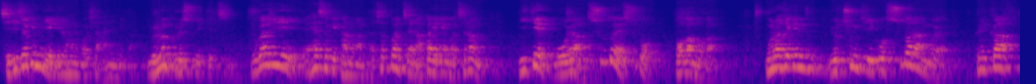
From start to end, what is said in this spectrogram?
지리적인 얘기를 하는 것이 아닙니다. 물론 그럴 수도 있겠지. 두 가지 해석이 가능합니다. 첫 번째는 아까 얘기한 것처럼 이게 뭐야? 수도예 수도. 뭐가 뭐가. 문화적인 요충지이고 수도라는 거예요. 그러니까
